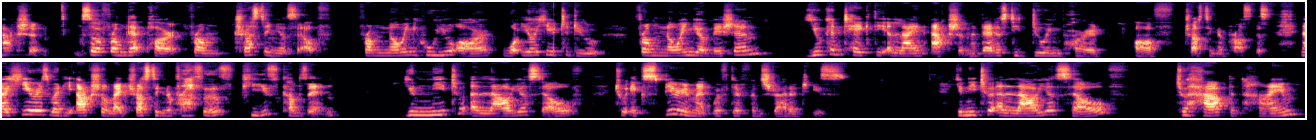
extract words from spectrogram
action. So, from that part, from trusting yourself, from knowing who you are, what you're here to do, from knowing your vision, you can take the aligned action. And that is the doing part of trusting the process. Now, here is where the actual like trusting the process piece comes in. You need to allow yourself to experiment with different strategies. You need to allow yourself to have the time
